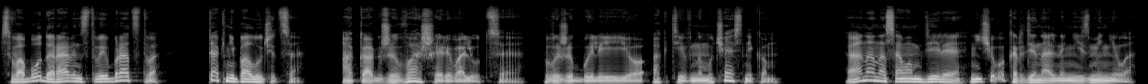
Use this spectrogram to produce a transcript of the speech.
свобода, равенство и братство? Так не получится. А как же ваша революция? Вы же были ее активным участником. Она на самом деле ничего кардинально не изменила.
